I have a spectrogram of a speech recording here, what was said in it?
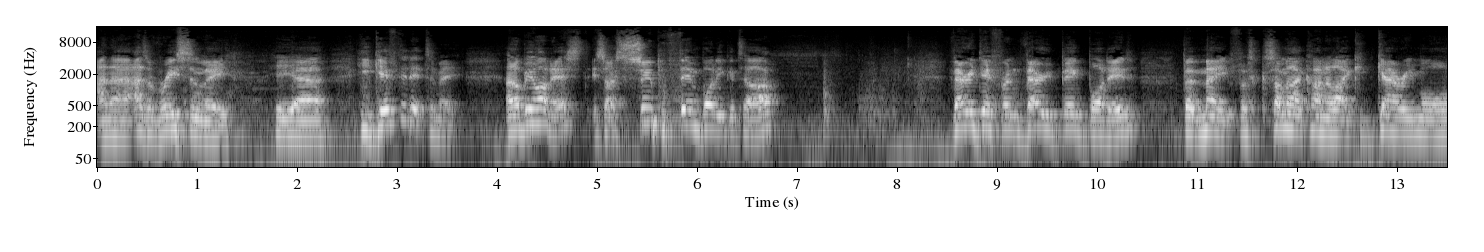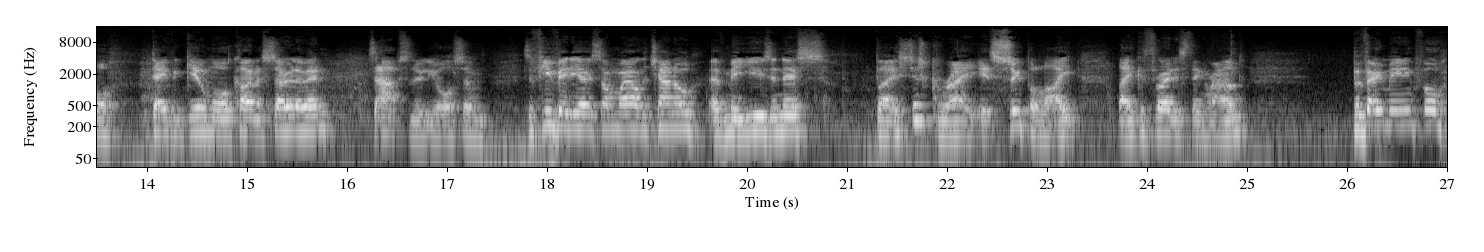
And uh, as of recently, he uh, he gifted it to me. And I'll be honest, it's a super thin body guitar. Very different, very big bodied. But mate, for some of that kind of like Gary Moore, David Gilmour kind of soloing, it's absolutely awesome. There's a few videos somewhere on the channel of me using this, but it's just great. It's super light, like you could throw this thing around. But very meaningful.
